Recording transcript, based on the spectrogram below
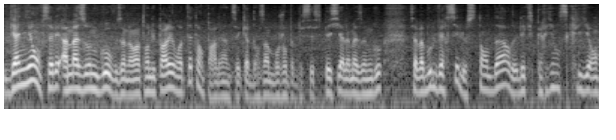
gagnant. Vous savez, Amazon Go, vous en avez entendu parler, on va peut-être en parler un de ces quatre dans un Bonjour PPC spécial Amazon Go. Ça va bouleverser le standard de l'expérience client.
